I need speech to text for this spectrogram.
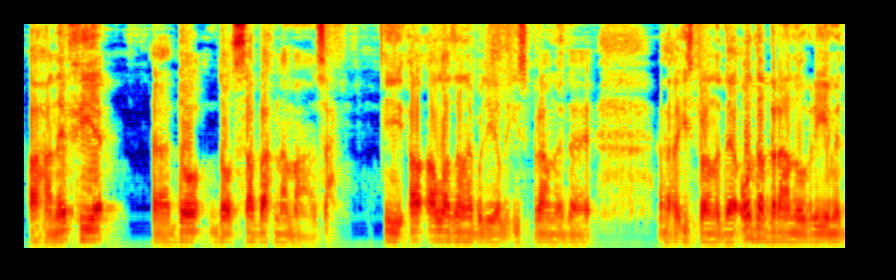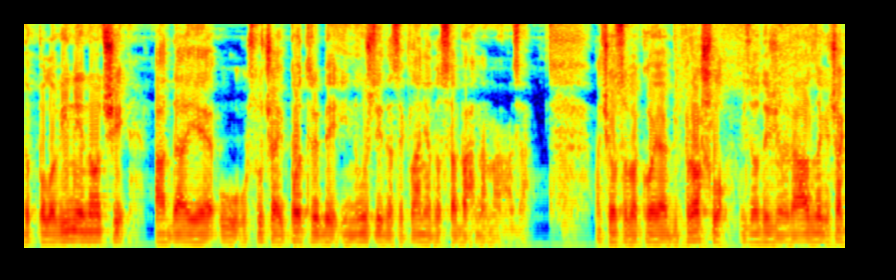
a Hanefije e, do, do sabah namaza. I Allah za najbolje, jel, ispravno je da je Eh, ispravno da je odabrano vrijeme do polovine noći, a da je u, u slučaju potrebe i nuždi da se klanja do sabah namaza. Znači osoba koja bi prošlo iz određene razloga, čak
